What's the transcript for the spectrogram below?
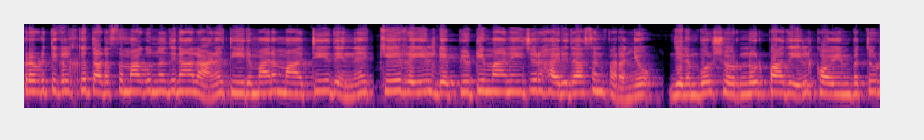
പ്രവൃത്തികൾക്ക് തടസ്സമാകുന്നതിനാലാണ് തീരുമാനം മാറ്റിയതെന്ന് K rail deputy manager Haridasan പറഞ്ഞു. നിലമ്പൂർ ഷൊർണൂർ പാതയിൽ കോയമ്പത്തൂർ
